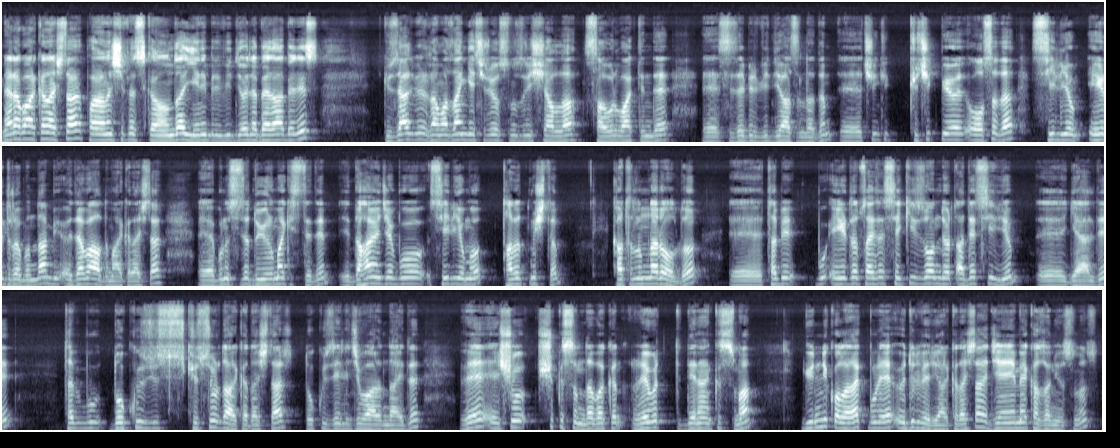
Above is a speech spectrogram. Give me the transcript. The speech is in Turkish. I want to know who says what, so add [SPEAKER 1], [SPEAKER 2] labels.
[SPEAKER 1] Merhaba arkadaşlar. Paranın Şifresi kanalında yeni bir video ile beraberiz. Güzel bir Ramazan geçiriyorsunuz inşallah. Sahur vaktinde e, size bir video hazırladım. E, çünkü küçük bir olsa da Cilium Airdrop'undan bir ödeme aldım arkadaşlar. E, bunu size duyurmak istedim. Daha önce bu Cilium'u tanıtmıştım. Katılımlar oldu. Tabi bu Airdrop sayesinde 814 adet Cilium e, geldi. Tabi bu 900 küsürdü arkadaşlar. 950 civarındaydı. Ve e, şu şu kısımda bakın reward denen kısma günlük olarak buraya ödül veriyor arkadaşlar. CM kazanıyorsunuz.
